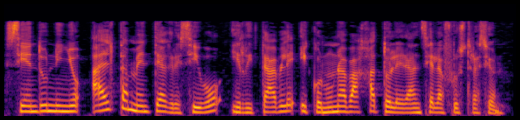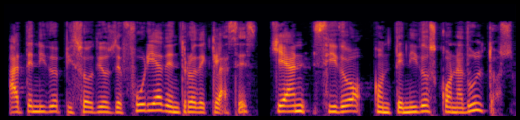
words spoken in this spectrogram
siendo un niño altamente agresivo, irritable y con una baja tolerancia a la frustración. Ha tenido episodios de furia dentro de clases que han sido contenidos con adultos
